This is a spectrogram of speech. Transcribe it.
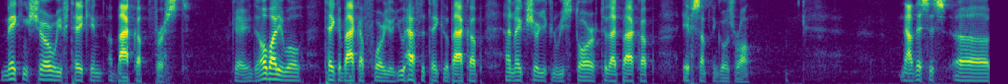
making sure we've taken a backup first. Okay, nobody will take a backup for you. You have to take the backup and make sure you can restore to that backup if something goes wrong. Now this is uh,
